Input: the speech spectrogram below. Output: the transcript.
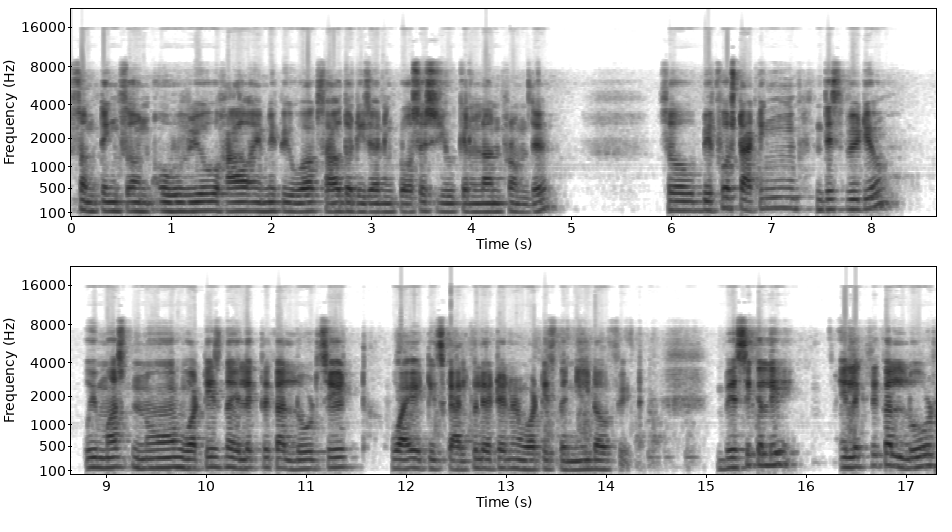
some things on overview, how MEP works, how the designing process you can learn from there so before starting this video we must know what is the electrical load sheet why it is calculated and what is the need of it. Basically electrical load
